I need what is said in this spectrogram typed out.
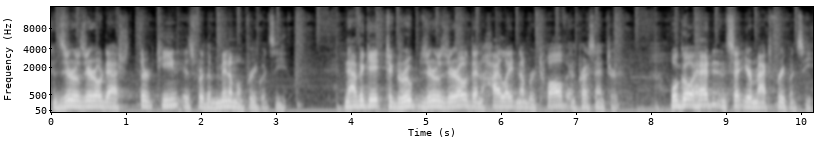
and 00-13 is for the minimum frequency. Navigate to group 00, then highlight number 12 and press enter. We'll go ahead and set your max frequency.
